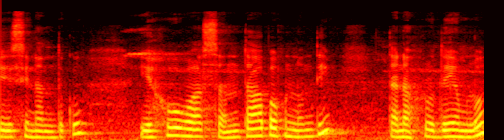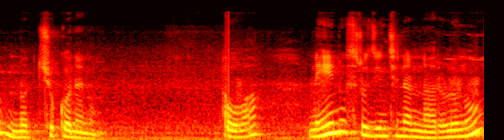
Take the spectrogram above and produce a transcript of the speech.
చేసినందుకు యహోవా సంతాపము నుండి తన హృదయంలో నొచ్చుకొనెను. యహోవా నేను సృజించిన నరులను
